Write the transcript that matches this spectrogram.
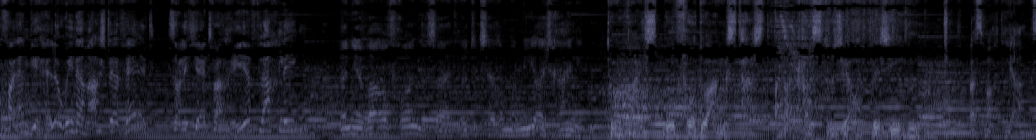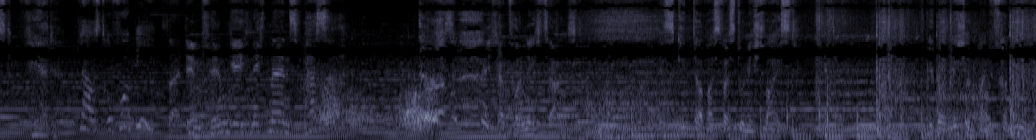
feiern wir Halloween am Arsch der Welt? Soll ich hier etwa Rehe flachlegen? Wenn ihr wahre Freunde seid, wird die Zeremonie euch reinigen. Du weißt, wovor du Angst hast, aber kannst du sie auch besiegen? Was macht dir Angst? Pferde. Klaustrophobie. Seit dem Film gehe ich nicht mehr ins Wasser. Ich habe vor nichts Angst. Es gibt da was, was du nicht weißt. Über mich und meine Familie.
